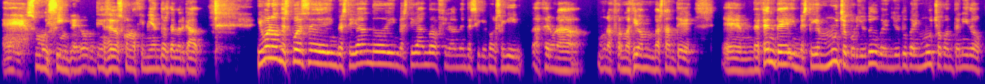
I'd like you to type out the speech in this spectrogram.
es muy simple, ¿no? tienes esos conocimientos de mercado. Y bueno, después investigando e investigando, finalmente sí que conseguí hacer una, una formación bastante eh, decente, investigué mucho por YouTube, en YouTube hay mucho contenido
